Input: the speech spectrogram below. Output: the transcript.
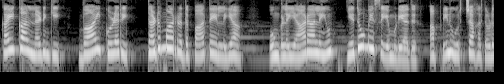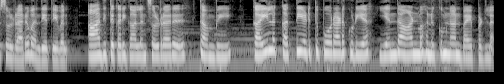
கை கால் நடுங்கி வாய் குழறி தடுமாறுறத பார்த்தேன் இல்லையா? உங்களை யாராலையும் எதுவுமே செய்ய முடியாது அப்படின்னு உற்சாகத்தோட சொல்றாரு வந்தியத்தேவன். ஆதித்த கரிகாலன் சொல்றாரு தம்பி கையில கத்தி எடுத்து போராடக்கூடிய எந்த ஆண்மகனுக்கும் நான் பயப்படல.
